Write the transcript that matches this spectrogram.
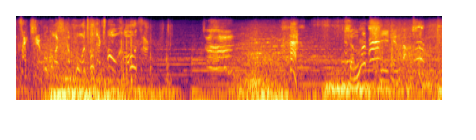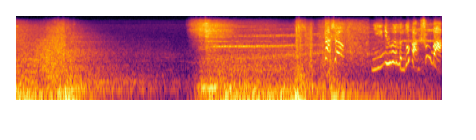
现在只不过是个普通的臭猴子。啊！哼！什么齐天大圣？大圣，你一定会很多法术吧？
